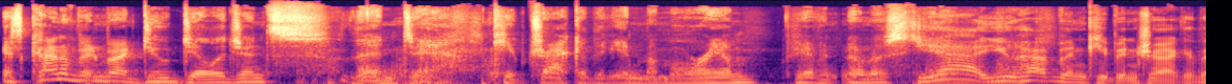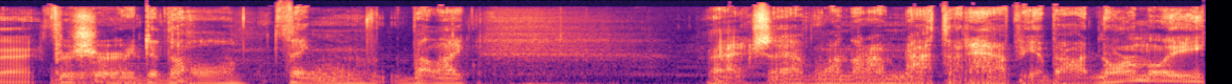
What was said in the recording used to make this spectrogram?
it's kind of been my due diligence then to keep track of the in memoriam. If you haven't noticed, Yeah, you have been keeping track of that for sure. We did the whole thing, but like, I actually have one that I'm not that happy about. Normally,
